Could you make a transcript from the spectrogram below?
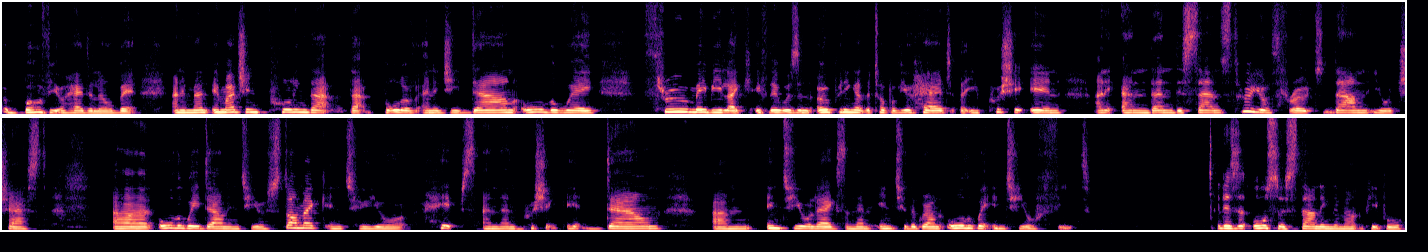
above your head a little bit. And imagine pulling that, that ball of energy down all the way through maybe like if there was an opening at the top of your head that you push it in and, and then descends through your throat down your chest uh, all the way down into your stomach, into your hips, and then pushing it down um, into your legs and then into the ground, all the way into your feet. It is also standing the amount of people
